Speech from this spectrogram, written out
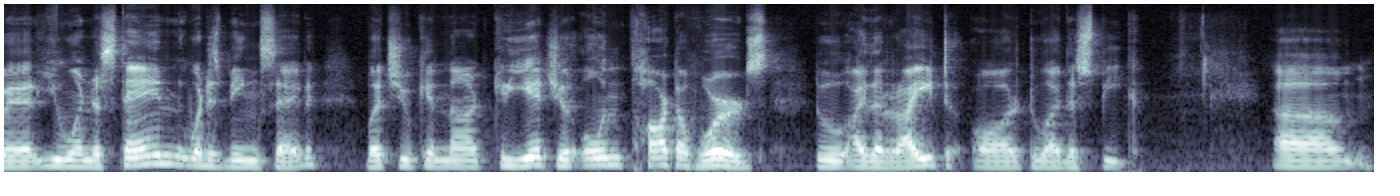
where you understand what is being said but you cannot create your own thought of words to either write or to either speak. Um,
